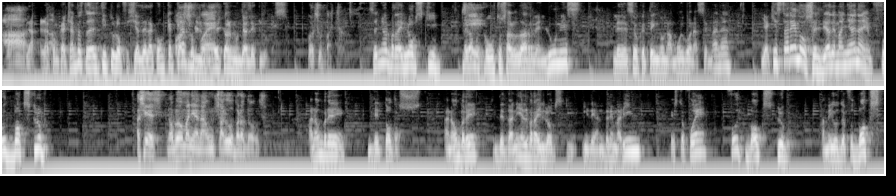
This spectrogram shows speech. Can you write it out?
Ah, la, la Conca Champions te da el título oficial de la CONCACAF y el al Mundial de Clubes. Por supuesto. Señor Brailovsky, me da mucho gusto saludarle en lunes. Le deseo que tenga una muy buena semana. Y aquí estaremos el día de mañana en Footbox Club. Así es, nos vemos mañana. Un saludo para todos. A nombre de todos, a nombre de Daniel Brailovsky y de André Marín, esto fue Footbox Club. Amigos de Footbox,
